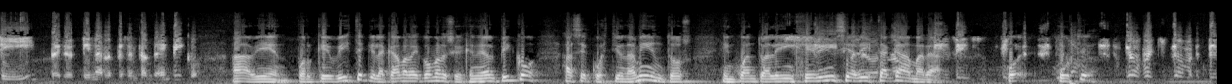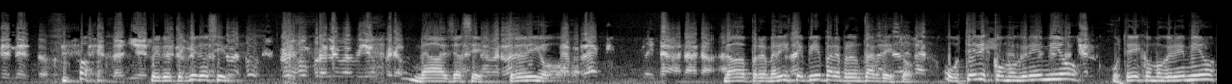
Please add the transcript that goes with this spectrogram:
Sí, pero tiene representantes en Pico. Ah, bien, porque viste que la Cámara de Comercio de General Pico hace cuestionamientos en cuanto a la injerencia de esta Cámara. Usted... Yo me quiero meter en eso, Daniel. Pero te quiero decir... No, es un problema mío, pero... No, ya sé. pero digo... La verdad que... No, no, no. No, pero me diste pie para preguntarte esto. Ustedes como gremio, ustedes como gremio,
